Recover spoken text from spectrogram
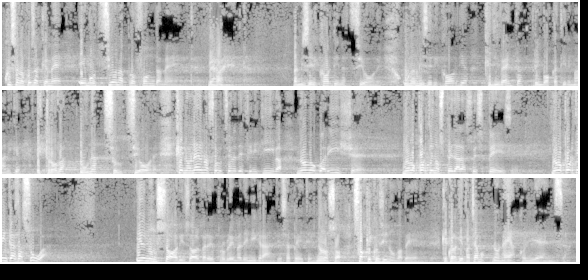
Questa è una cosa che a me emoziona profondamente, veramente. La misericordia in azione, una misericordia che diventa rimboccati le maniche e trova una soluzione, che non è una soluzione definitiva, non lo guarisce, non lo porta in ospedale a sue spese, non lo porta in casa sua, Io non so risolvere il problema dei migranti, sapete, non lo so, so che così non va bene, che quello che facciamo non è accoglienza.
